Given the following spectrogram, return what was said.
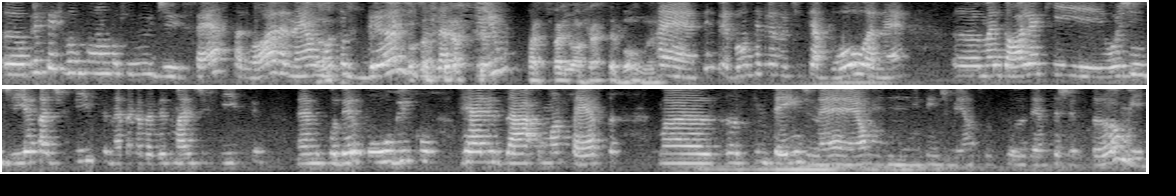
Uh, prefeito, vamos falar um pouquinho de festa agora, né? Um outro grande desafio. Participar de uma festa é bom, né? É, sempre é bom, sempre é notícia boa, né? Uh, mas olha que hoje em dia está difícil, né? Está cada vez mais difícil né, no poder público realizar uma festa mas se assim, entende, né? É um, um, entendimento dessa gestão e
